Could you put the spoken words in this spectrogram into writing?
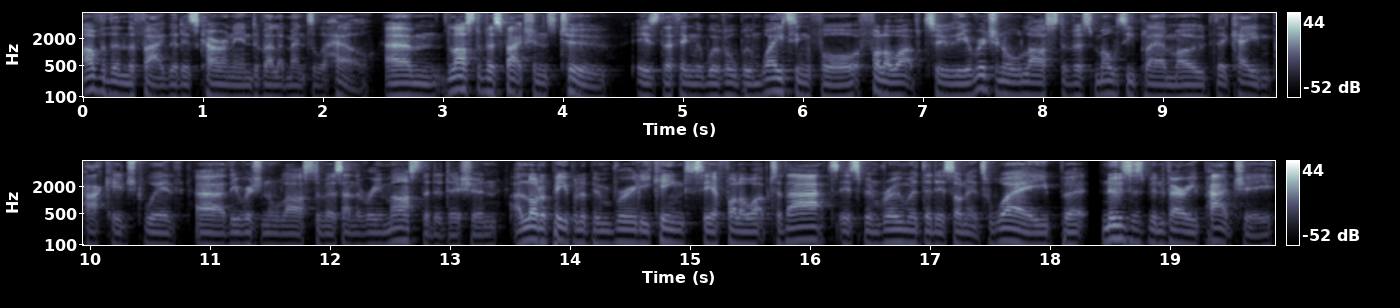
other than the fact that it's currently in developmental hell. Um, Last of Us Factions 2 is the thing that we've all been waiting for. Follow up to the original Last of Us multiplayer mode that came packaged with uh, the original Last of Us and the remastered edition. A lot of people have been really keen to see a follow up to that. It's been rumored that it's on its way, but news has been very patchy.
